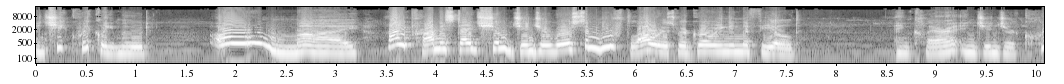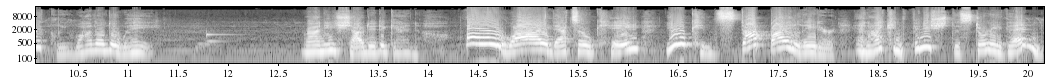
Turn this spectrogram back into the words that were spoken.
and she quickly mooed, Oh my! I promised I'd show Ginger where some new flowers were growing in the field. And Clara and Ginger quickly waddled away. Ronnie shouted again, Oh, why, that's okay. You can stop by later, and I can finish the story then.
